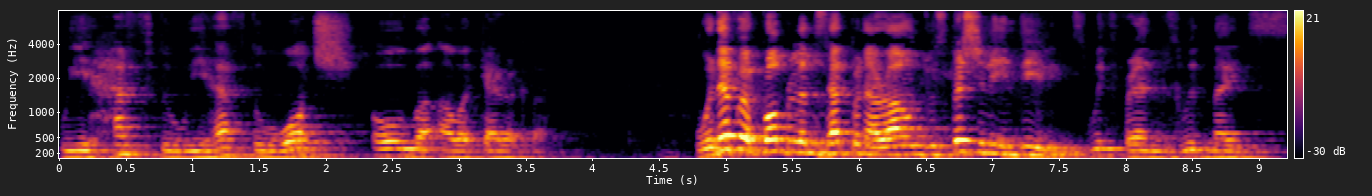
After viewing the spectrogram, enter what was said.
We have to, we have to watch over our character. Whenever problems happen around you, especially in dealings with friends, with mates,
